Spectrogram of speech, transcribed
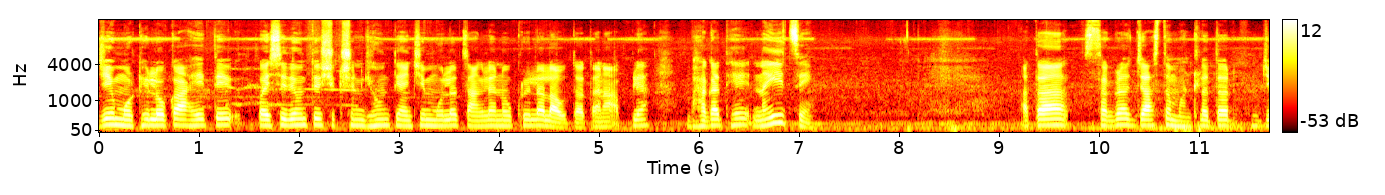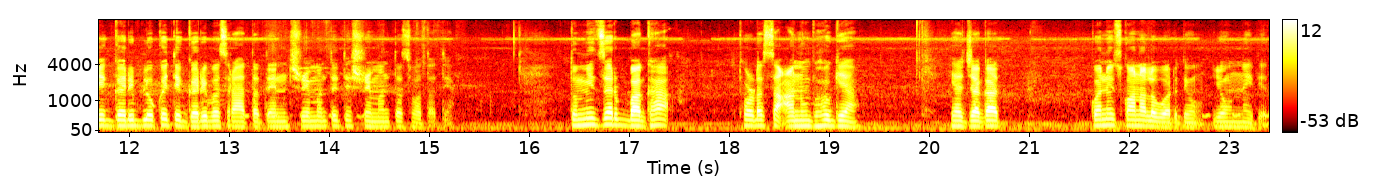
जे मोठे लोक आहेत ते पैसे देऊन ते शिक्षण घेऊन त्यांची मुलं चांगल्या नोकरीला लावतात आणि आपल्या भागात हे नाहीच आहे. आता सगळ्यात जास्त म्हटलं तर जे गरीब लोक आहे ते गरीबच राहतात आणि श्रीमंत ते श्रीमंतच होतात ते. तुम्ही जर बघा थोडासा अनुभव घ्या. ह्या जगात कोणीच कोणाला वर देऊ येऊन नाही देत.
